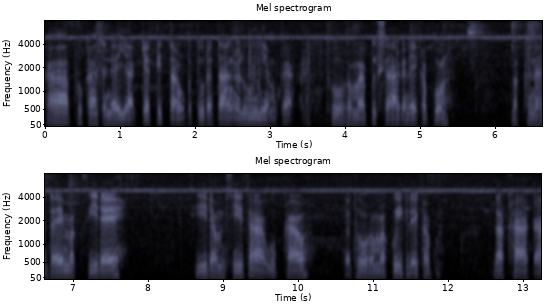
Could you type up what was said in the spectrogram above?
ครับลูกค้าท่านใดอยากจะติดตั้งประตูหน้าต่างอลูมิเนียมก็โทรเข้ามาปรึกษากันได้ครับผม มักขนาดใดมักสีใดสีดำสีซ่าอุบขาวก็โทรกันมาคุยกันได้ครับ ราคากะ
